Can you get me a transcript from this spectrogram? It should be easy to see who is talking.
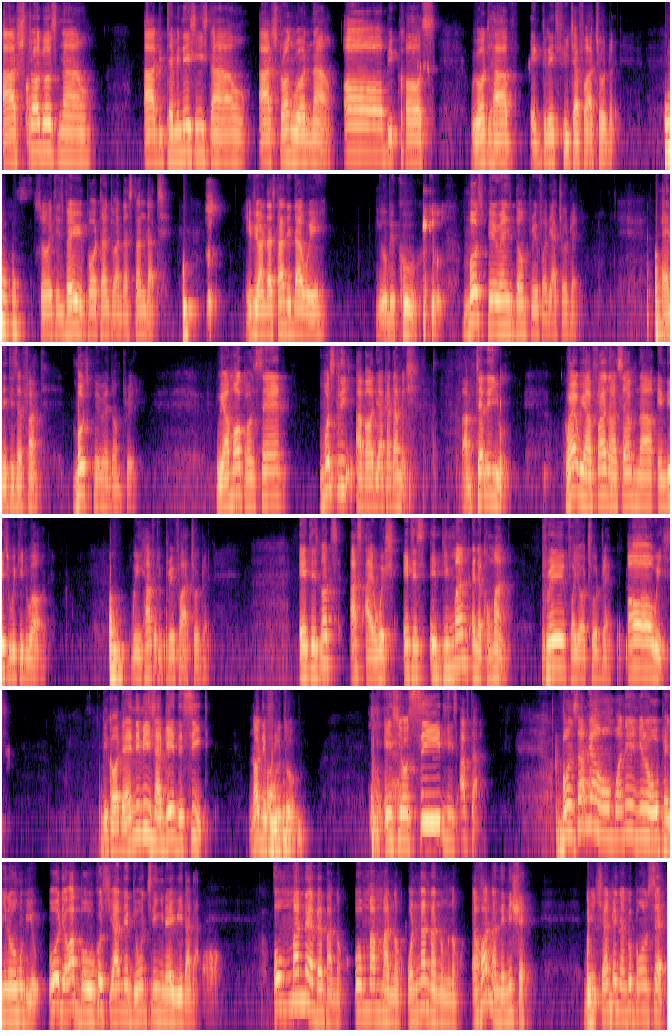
Speaker 1: our struggles now, our determinations now, our strong word now, all because we want to have a great future for our children. So it is very important to understand that. If you understand it that way, you'll be cool. Most parents don't pray for their children. And it is a fact. Most parents don't pray. We are more concerned mostly about the academics. I'm telling you, where we have found ourselves now in this wicked world, we have to pray for our children. It is not as I wish, it is a demand and a command. Pray for your children always. Because the enemy is against the seed, not the fruit. Oh. It's your seed he's after. bonsam ne ahombɔne nyina o panyin ho bio. O deɛ wabɔ o kosua ne deɛ o nkyiri nyinaa wie dada. O mma na ɛbɛba no o mma mma no o nananom no ɛhɔ na n'ani hwɛ. Bɛnhyia nka nyankopɔn sɛ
